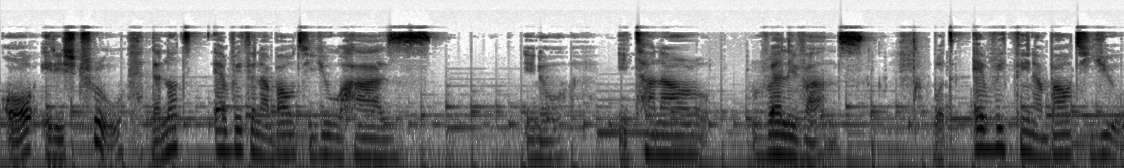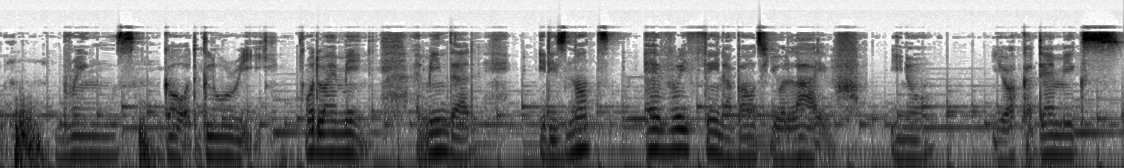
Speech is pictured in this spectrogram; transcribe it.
or it is true that not everything about you has, you know, eternal relevance, but everything about you brings God glory. What do I mean? I mean that it is not everything about your life, you know, your academics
